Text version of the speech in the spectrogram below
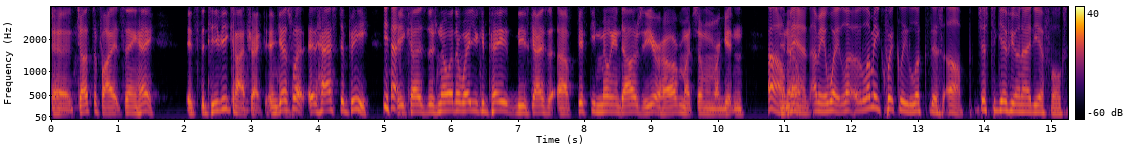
uh, justify it saying, "Hey, it's the TV contract," and guess what? It has to be yes. because there's no other way you can pay these guys uh, fifty million dollars a year, however much some of them are getting. oh you know. man. I mean, wait. L- let me quickly look this up just to give you an idea, folks.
